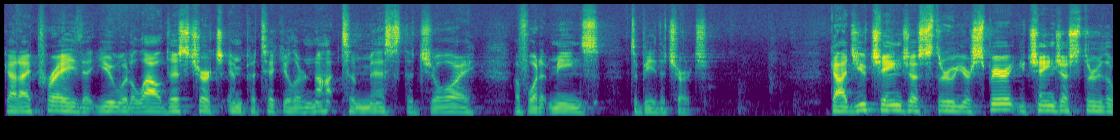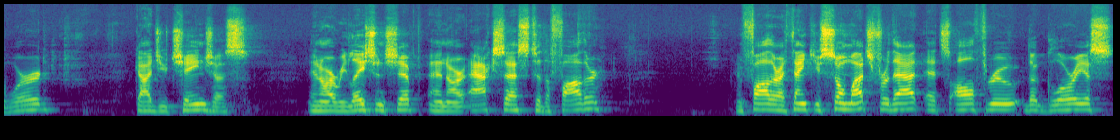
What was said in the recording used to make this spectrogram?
God, I pray that you would allow this church in particular not to miss the joy of what it means to be the church. God, you change us through your spirit, you change us through the word. God, you change us in our relationship and our access to the Father. And Father, I thank you so much for that. It's all through the glorious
